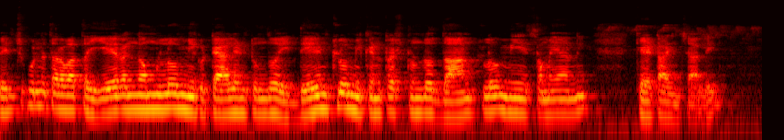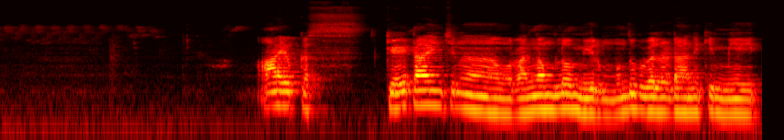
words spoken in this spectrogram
పెంచుకున్న తర్వాత ఏ రంగంలో మీకు టాలెంట్ ఉందో దేంట్లో మీకు ఇంట్రెస్ట్ ఉందో దాంట్లో మీ సమయాన్ని కేటాయించాలి. ఆ యొక్క కేటాయించిన రంగంలో మీరు ముందుకు వెళ్ళడానికి మీ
